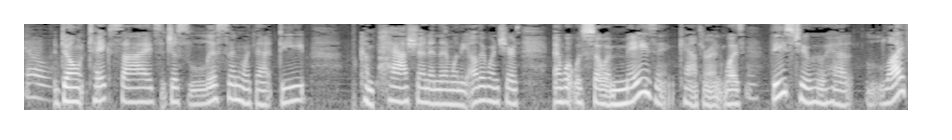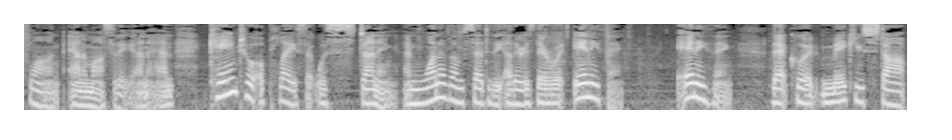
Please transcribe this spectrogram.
No. Don't take sides. Just listen with that deep compassion. And then when the other one shares, and what was so amazing, Catherine, was these two who had lifelong animosity and, and came to a place that was stunning. And one of them said to the other, is there anything, anything that could make you stop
